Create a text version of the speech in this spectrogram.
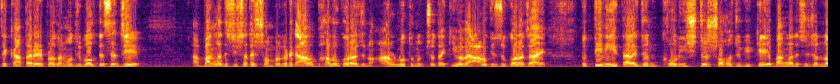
যে কাতারের প্রধানমন্ত্রী বলতেছেন যে বাংলাদেশের সাথে সম্পর্কটাকে আরও ভালো করার জন্য, আরও নতুন উচ্চতায়, কীভাবে আরও কিছু করা যায়, তো তিনি তার একজন ঘনিষ্ঠ সহযোগীকে বাংলাদেশের জন্য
